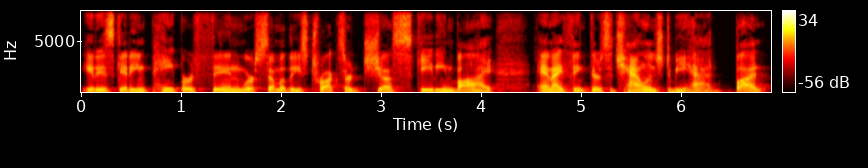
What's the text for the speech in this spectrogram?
it is getting paper thin where some of these trucks are just skating by. And I think there's a challenge to be had. But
